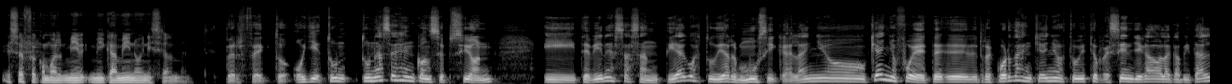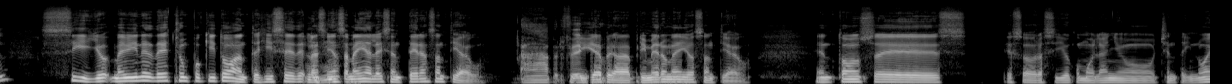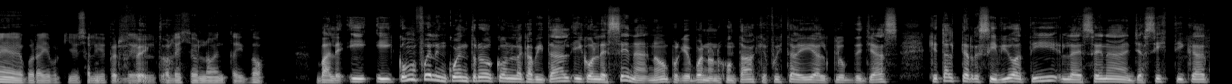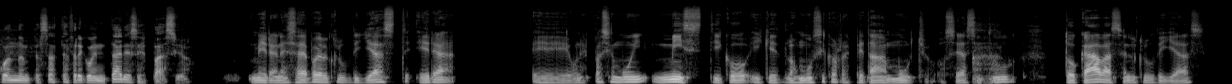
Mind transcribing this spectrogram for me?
ese fue como mi, camino inicialmente. Perfecto. Oye, tú, tú naces en Concepción y te vienes a Santiago a estudiar música. El año, ¿Qué año fue? Eh, ¿Recuerdas en qué año estuviste recién llegado a la capital? Sí, yo me vine de hecho un poquito antes. Hice la enseñanza media la hice entera en Santiago. Ah, perfecto. Llegué primero medio a Santiago. Entonces, eso habrá sido como el año 89 por ahí, porque yo salí del colegio en el 92. Vale, ¿Y, cómo fue el encuentro con la capital y con la escena? ¿no? Porque, bueno, nos contabas que fuiste ahí al club de jazz. ¿Qué tal te recibió a ti la escena jazzística cuando empezaste a frecuentar ese espacio? Mira, en esa época el club de jazz era eh, un espacio muy místico y que los músicos respetaban mucho. O sea, si tú tocabas en el club de jazz,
